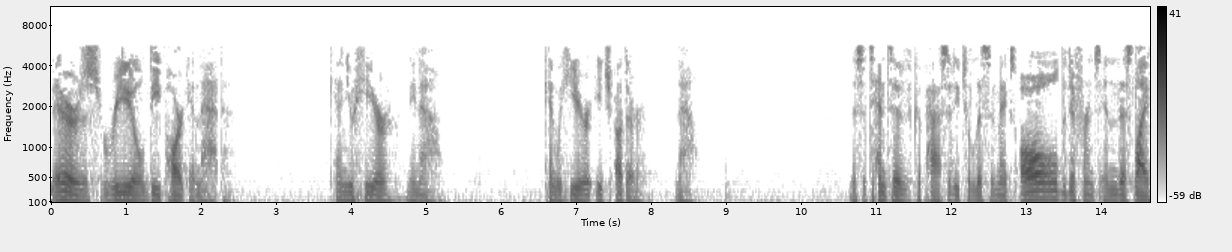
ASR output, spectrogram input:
There's real deep heart in that. Can you hear me now? Can we hear each other now? This attentive capacity to listen makes all the difference in this life,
